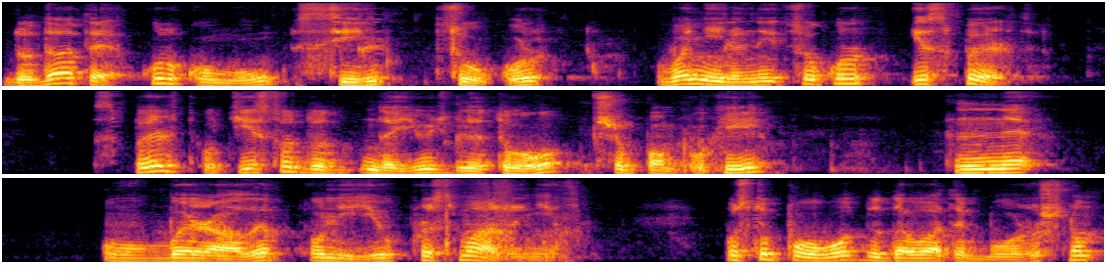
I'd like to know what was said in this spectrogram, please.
Додати куркуму, сіль, цукор, ванільний цукор і спирт. Спирт у тісто додають для того, щоб пампухи не вбирали олію при смаженні. Поступово додавати борошно,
